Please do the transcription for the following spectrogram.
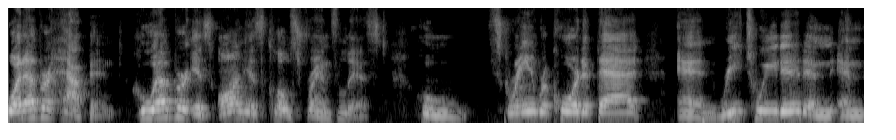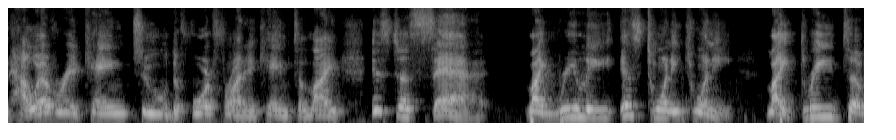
whatever happened, whoever is on his close friends list who screen recorded that and retweeted and and however it came to the forefront and came to light it's just sad. Like really it's 2020 like three to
